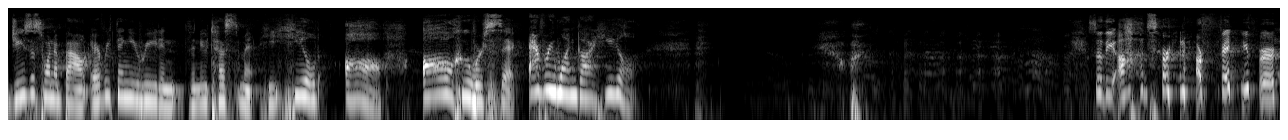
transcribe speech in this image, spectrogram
Jesus went about everything you read in the New Testament. He healed all, all who were sick. Everyone got healed. So the odds are in our favor.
